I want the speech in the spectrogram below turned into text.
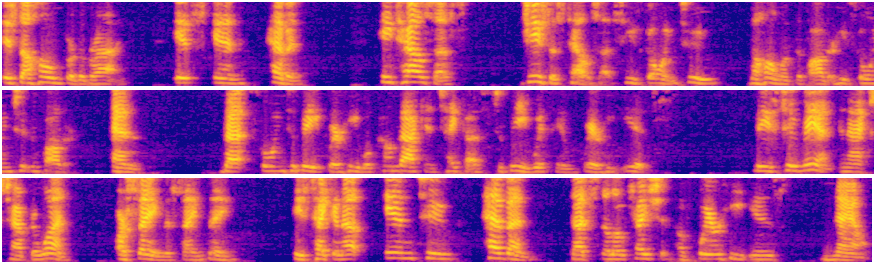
is the home for the bride. It's in heaven. He tells us, Jesus tells us, he's going to the home of the Father. He's going to the Father. And that's going to be where he will come back and take us to be with him where he is. These two men in Acts chapter 1 are saying the same thing. He's taken up into heaven. That's the location of where he is now.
